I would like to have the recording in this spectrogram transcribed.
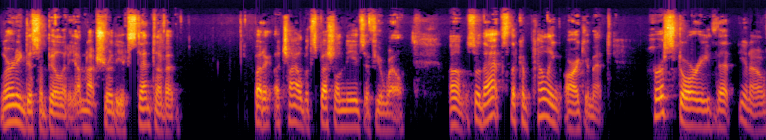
learning disability. I'm not sure the extent of it, but a, a child with special needs, if you will. Um, so that's the compelling argument her story that you know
